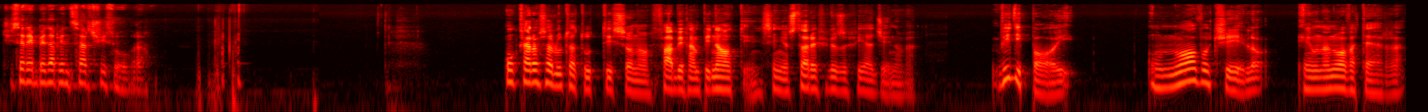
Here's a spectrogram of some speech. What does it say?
Ci sarebbe da pensarci sopra. Un caro saluto a tutti, sono Fabio Campinotti, insegno storia e filosofia a Genova. Vidi poi un nuovo cielo e una nuova terra,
